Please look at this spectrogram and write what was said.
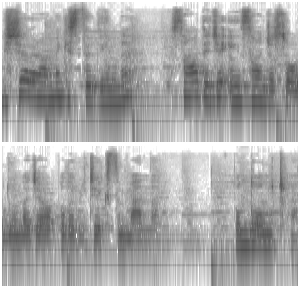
Bir şey öğrenmek istediğinde sadece insanca sorduğunda cevap alabileceksin benden. Bunu da unutma.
